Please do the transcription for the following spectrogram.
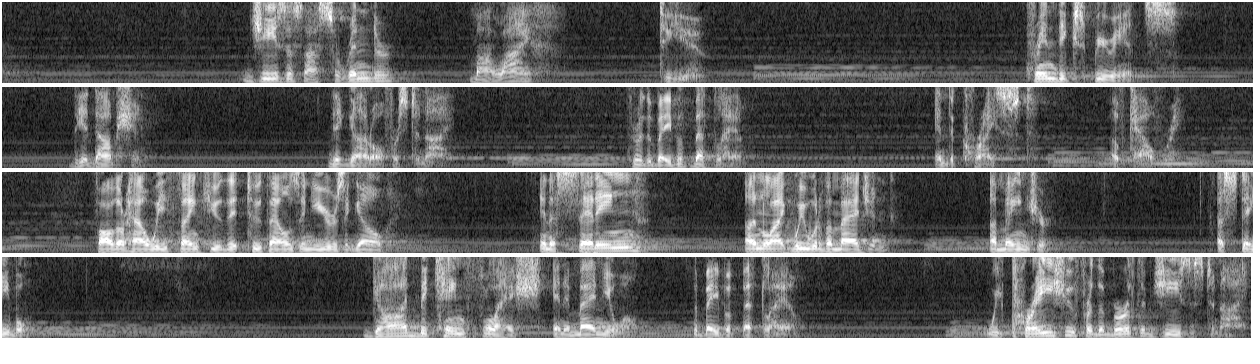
Jesus, I surrender my life to you. Friend, experience the adoption that God offers tonight through the babe of Bethlehem and the Christ of Calvary. Father, how we thank you that 2,000 years ago, in a setting unlike we would have imagined, a manger, a stable, God became flesh in Emmanuel, the babe of Bethlehem. We praise you for the birth of Jesus tonight.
